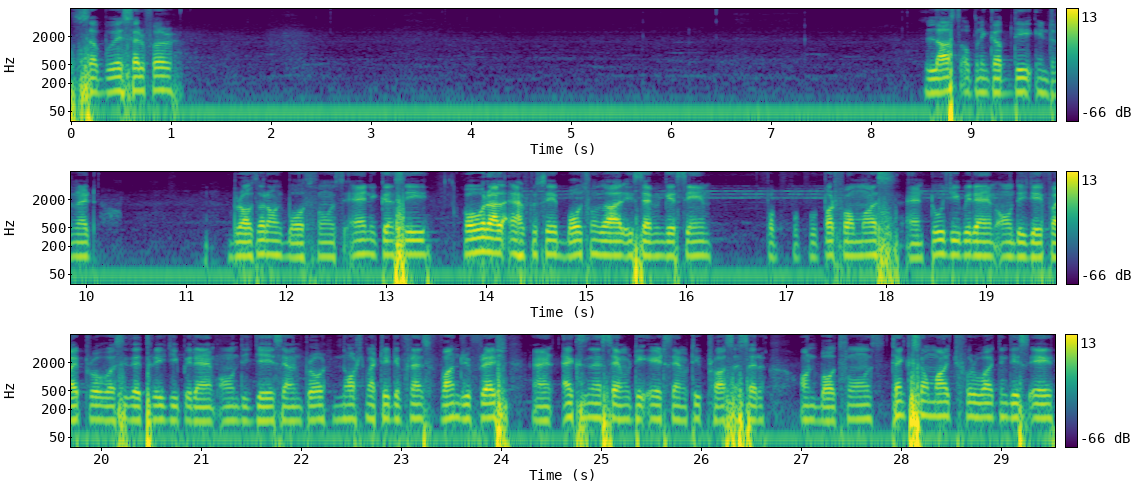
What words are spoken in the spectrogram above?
Subway surfer last opening up the internet browser on both phones. And you can see overall I have to say both phones are is having the same performance. And 2 GB RAM on the J5 Pro versus a 3 GB RAM on the J7 Pro. Not much difference. One refresh and Exynos 7870 processor on both phones. Thank you so much for watching this a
